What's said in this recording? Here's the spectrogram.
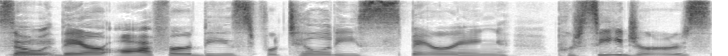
So they're offered these fertility sparing procedures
